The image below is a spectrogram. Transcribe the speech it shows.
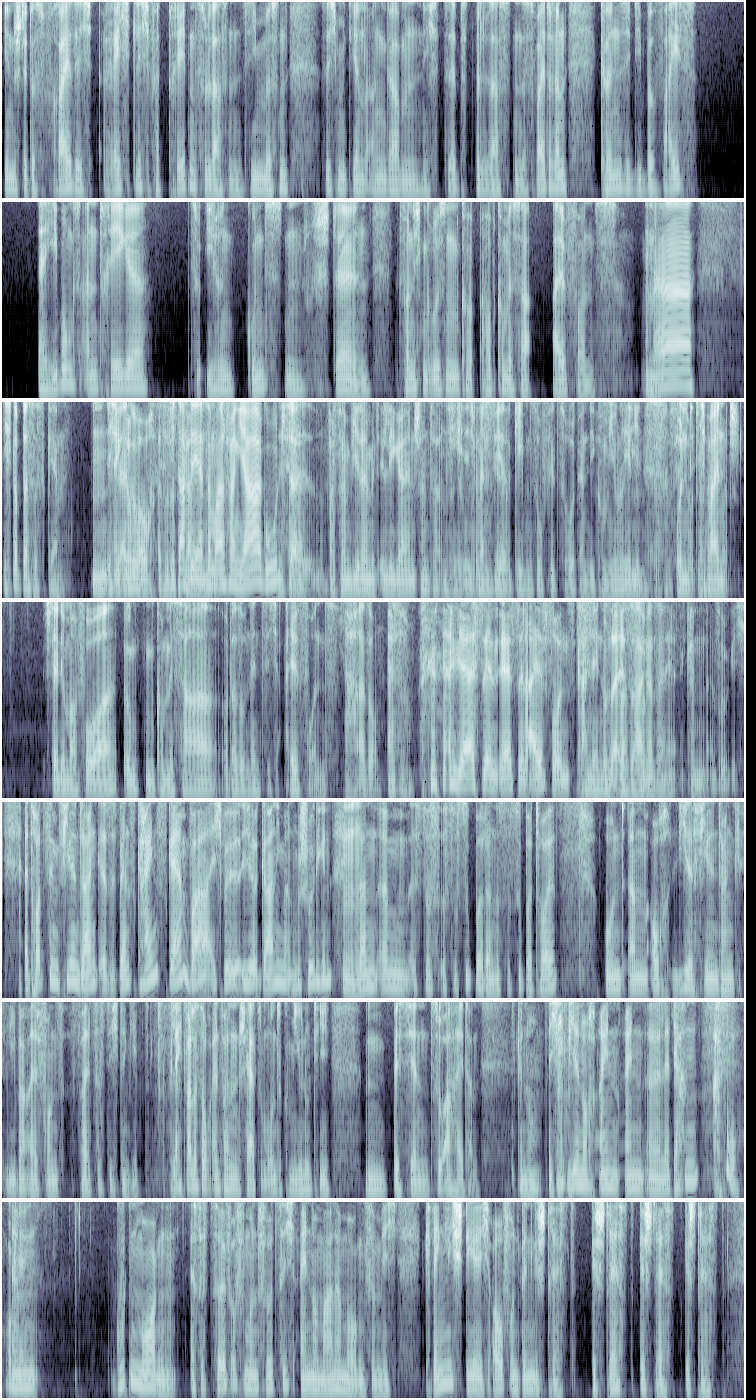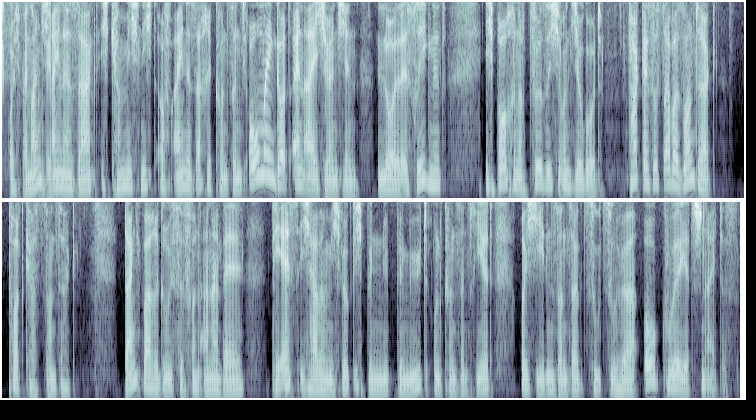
Ihnen steht es frei, sich rechtlich vertreten zu lassen. Sie müssen sich mit Ihren Angaben nicht selbst belasten. Des Weiteren können Sie die Beweiserhebungsanträge zu Ihren Gunsten stellen. Mit freundlichen Grüßen, Ko Hauptkommissar Alfons. Na, ich glaube, das ist Scam. Mhm, ich glaube also, auch. Also ich dachte kann- erst am Anfang, ja, gut. Ist ja, da, was haben wir dann mit illegalen Schandtaten zu nee, tun? ich meine, wir ja, geben so viel zurück an die Community. eben, ja Und totaler ich meine. Stell dir mal vor, irgendein Kommissar oder so nennt sich Alfons. Ja. Also, Also, wer ist denn, wer ist denn Alfons? Kann ja nur ein als Versager ein- sein. Ja, kann also wirklich. Äh, trotzdem vielen Dank. Wenn es kein Scam war, ich will hier gar niemanden beschuldigen, Hm. dann ähm, ist, das, ist das super, dann ist das super toll. Und ähm, auch dir vielen Dank, lieber Alfons, falls es dich denn gibt. Vielleicht war das auch einfach ein Scherz, um unsere Community ein bisschen zu erheitern. Genau. Ich habe hier noch einen, einen äh, letzten. Ach so, okay. Ähm, guten Morgen. Es ist 12.45 Uhr, ein normaler Morgen für mich. Quengelig stehe ich auf und bin gestresst. Gestresst, gestresst, gestresst. oh, weiß, Manch einer sagt, ich kann mich nicht auf eine Sache konzentrieren. Oh mein Gott, ein Eichhörnchen. Lol, es regnet. Ich brauche noch Pfirsiche und Joghurt. Fuck, es ist aber Sonntag. Podcast Sonntag. Dankbare Grüße von Annabelle. PS, ich habe mich wirklich bemüht und konzentriert, euch jeden Sonntag zuzuhören. Oh cool, jetzt schneit es.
